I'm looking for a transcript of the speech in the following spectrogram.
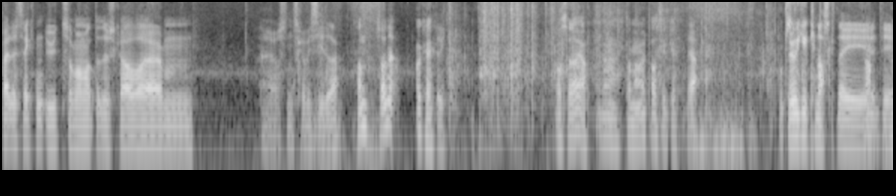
Bare strekk den ut som om at du skal, um, skal vi si det da? Sånn? Sånn, ja. Ok, Riktig. og så der ja. Da tar med meg et par stykker. Ja. Prøv ikke knask det i, Ja, rett i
